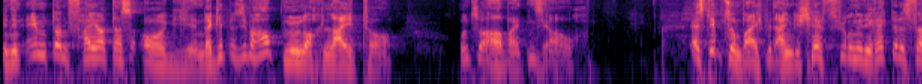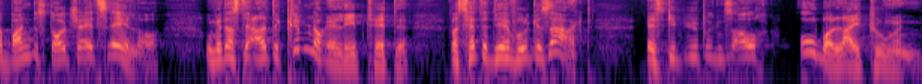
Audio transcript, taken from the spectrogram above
In den Ämtern feiert das Orgien. Da gibt es überhaupt nur noch Leiter. Und so arbeiten sie auch. Es gibt zum Beispiel einen geschäftsführenden Direktor des Verbandes Deutscher Erzähler. Und wenn das der alte Grimm noch erlebt hätte, was hätte der wohl gesagt? Es gibt übrigens auch Oberleitungen,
